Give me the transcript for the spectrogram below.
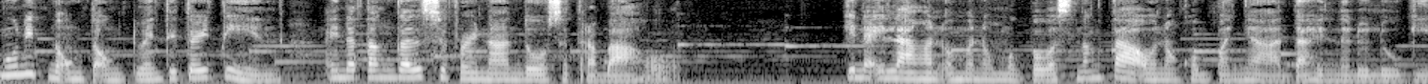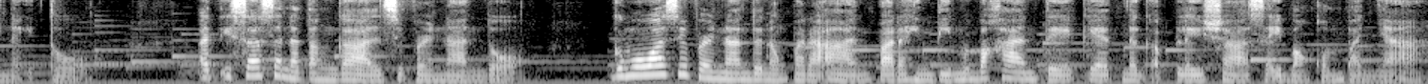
Ngunit noong taong 2013 ay natanggal si Fernando sa trabaho. Kinailangan umanong magbawas ng tao ng kumpanya dahil nalulugi na ito. At isa sa natanggal si Fernando. Gumawa si Fernando ng paraan para hindi mabakante kaya't nag-apply siya sa ibang kumpanya.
